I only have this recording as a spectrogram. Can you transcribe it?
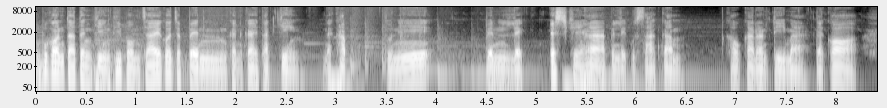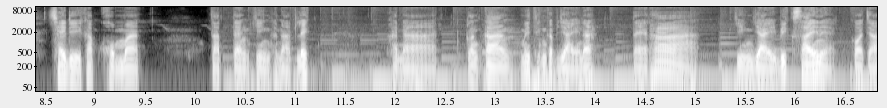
อุปกรณ์ตัดแต่งกิ่งที่ผมใช้ก็จะเป็นกรรไกรตัดกิ่งนะครับ ตัวนี้เป็นเหล็ก HK5 เป็นเหล็กอุตสาหกรรม เขาการันตีมา แต่ก็ใช้ดีครับคมมาก ตัดแต่งกิ่งขนาดเล็ก ขนาดกลางๆ ไม่ถึงกับใหญ่นะ แต่ถ้ากิ่งใหญ่บิ๊กไซส์เนี่ยก็จะ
